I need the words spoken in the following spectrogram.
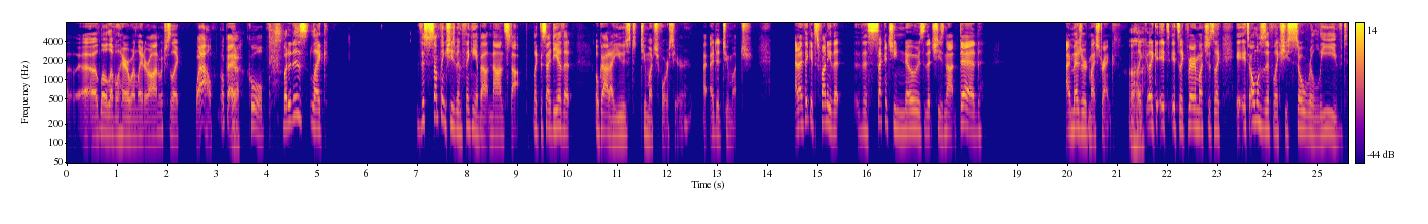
a low level heroine later on, which is like, wow, okay, Yeah. cool. But it is like this is something she's been thinking about nonstop. Like this idea that, oh God, I used too much force here. I, I did too much. And I think it's funny that the second she knows that she's not dead, I measured my strength. Uh-huh. Like like it's it's like very much just like it's almost as if like she's so relieved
